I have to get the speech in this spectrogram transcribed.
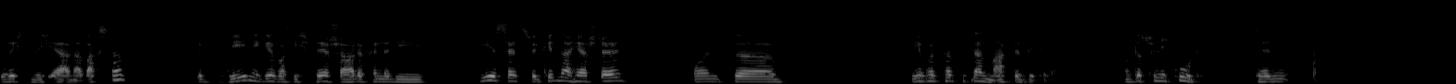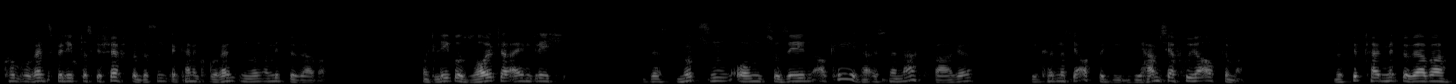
die richten sich eher an Erwachsene. Es gibt wenige, was ich sehr schade finde, die Spielsets für Kinder herstellen und äh, Jedenfalls hat sich dann ein Markt entwickelt. Und das finde ich gut. Denn Konkurrenz belebt das Geschäft und das sind ja keine Konkurrenten, sondern Mitbewerber. Und Lego sollte eigentlich das nutzen, um zu sehen, okay, da ist eine Nachfrage, wir können das ja auch bedienen. Sie haben es ja früher auch gemacht. Und es gibt halt Mitbewerber,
